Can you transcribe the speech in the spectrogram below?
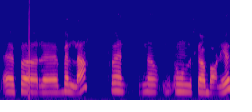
Eh, För eh, Bella, för henne, hon ska ha barn ju.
